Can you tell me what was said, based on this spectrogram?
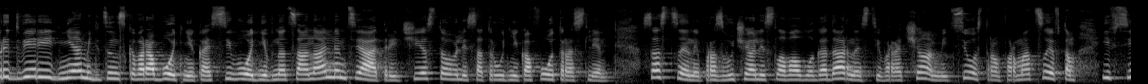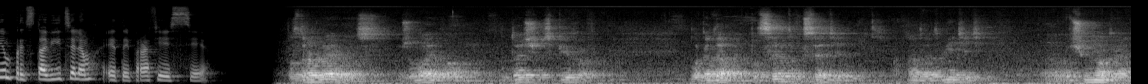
преддверии Дня медицинского работника сегодня в Национальном театре чествовали сотрудников отрасли. Со сцены прозвучали слова благодарности врачам, медсестрам, фармацевтам и всем представителям этой профессии. Поздравляю вас, желаю вам удачи, успехов, благодарных пациентов. Кстати, надо отметить, э, очень много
